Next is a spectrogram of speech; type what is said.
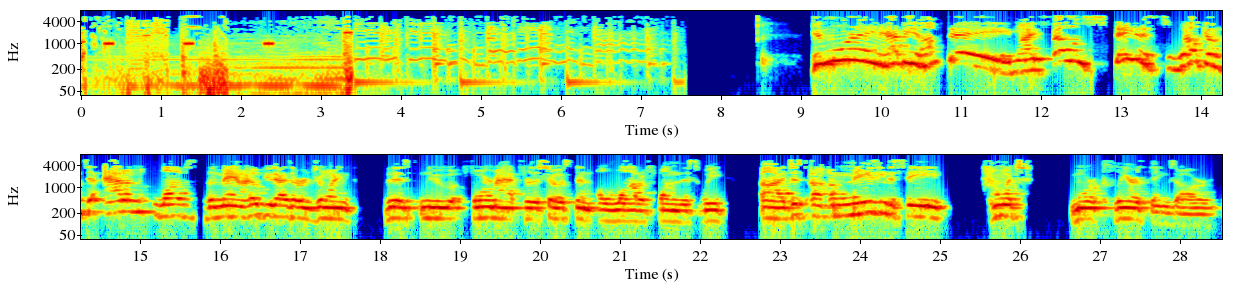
Good morning. Happy hump day. My fellow statists, welcome to Adam Loves the Man. I hope you guys are enjoying this new format for the show. It's been a lot of fun this week. Uh, just uh, amazing to see how much more clear things are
